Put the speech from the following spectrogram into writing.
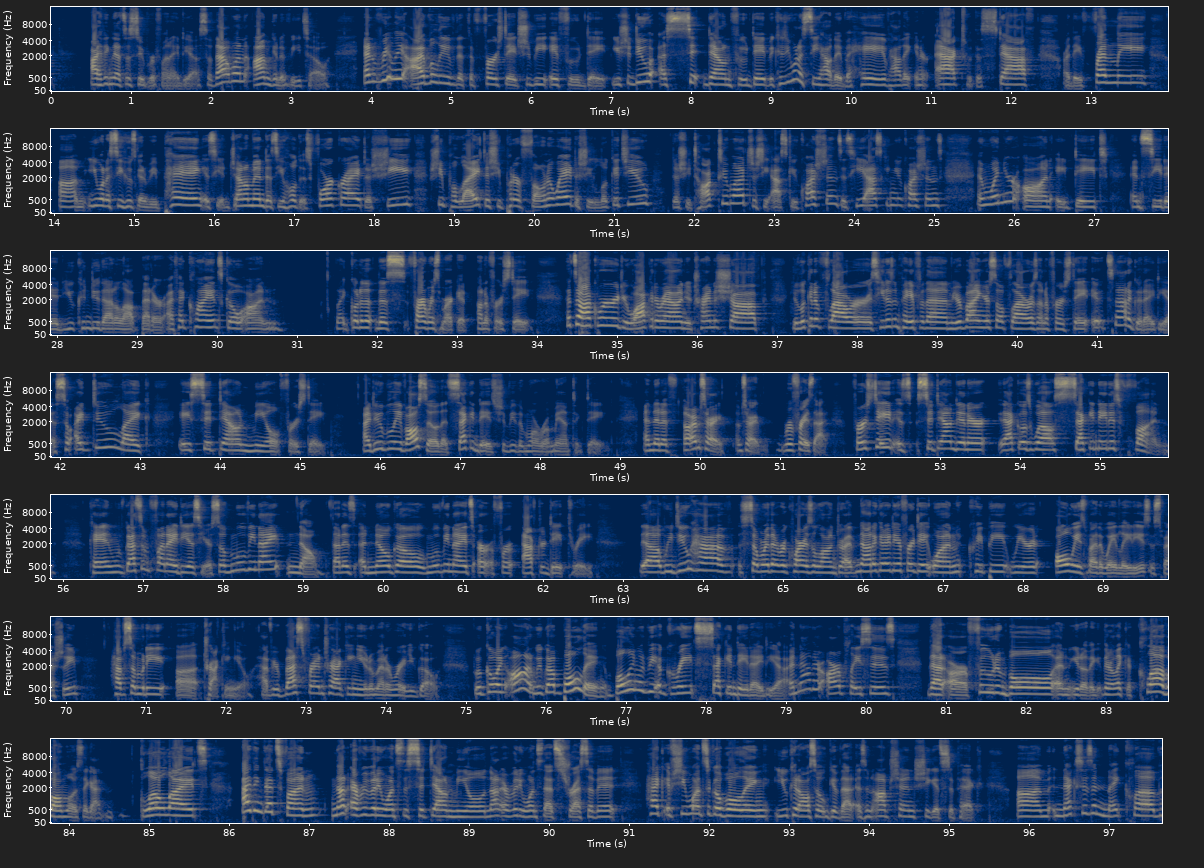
I think that's a super fun idea. So that one I'm going to veto. And really, I believe that the first date should be a food date. You should do a sit down food date because you want to see how they behave, how they interact with the staff. Are they friendly? Um, you want to see who's going to be paying. Is he a gentleman? Does he hold his fork right? Does she? She polite? Does she put her phone away? Does she look at you? Does she talk too much? Does she ask you questions? Is he asking you questions? And when you're on a date and seated, you can do that a lot better. I've had clients go on like go to the, this farmer's market on a first date. That's awkward. You're walking around, you're trying to shop, you're looking at flowers. He doesn't pay for them. You're buying yourself flowers on a first date. It's not a good idea. So I do like a sit down meal first date. I do believe also that second dates should be the more romantic date. And then if, oh, I'm sorry, I'm sorry, rephrase that. First date is sit down dinner. That goes well. Second date is fun. Okay, and we've got some fun ideas here. So, movie night, no, that is a no go. Movie nights are for after date three. Uh, we do have somewhere that requires a long drive. Not a good idea for date one. Creepy, weird. Always, by the way, ladies, especially, have somebody uh, tracking you. Have your best friend tracking you no matter where you go. But going on, we've got bowling. Bowling would be a great second date idea. And now there are places that are food and bowl, and you know they, they're like a club almost. They got glow lights. I think that's fun. Not everybody wants the sit down meal. Not everybody wants that stress of it. Heck, if she wants to go bowling, you can also give that as an option. She gets to pick. Um, next is a nightclub.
